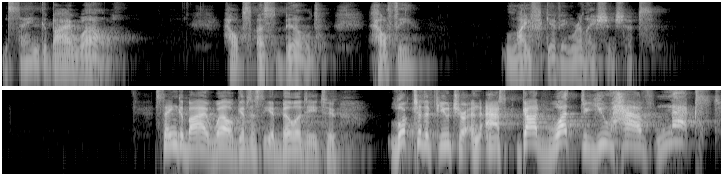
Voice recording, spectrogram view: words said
And saying goodbye well helps us build healthy, life giving relationships. Saying goodbye well gives us the ability to look to the future and ask, God, what do you have next?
